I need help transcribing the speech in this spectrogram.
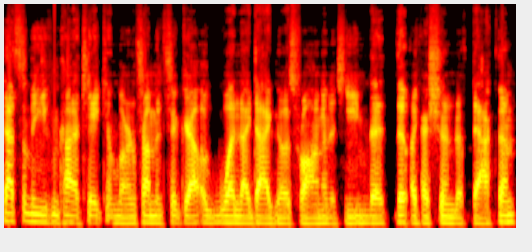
that's something you can kind of take and learn from and figure out like, what did I diagnose wrong on the team that, that like I shouldn't have backed them.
